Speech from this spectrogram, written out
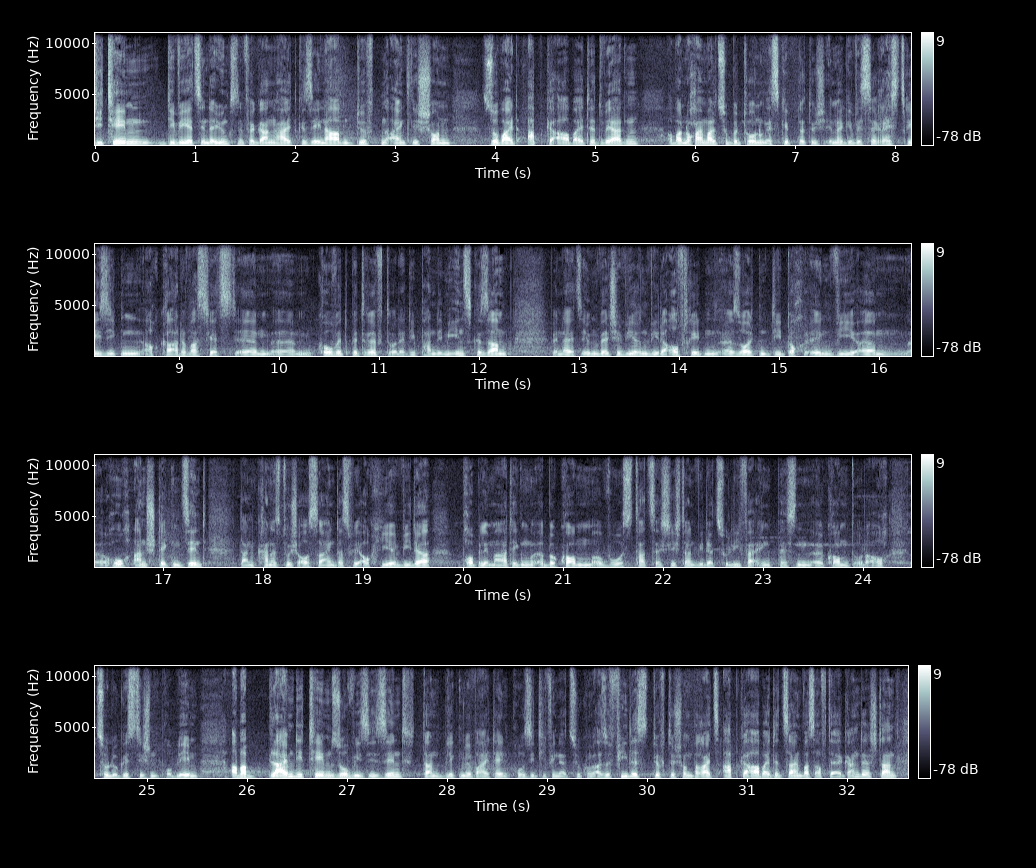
die Themen, die wir jetzt in der jüngsten Vergangenheit gesehen haben, dürften eigentlich schon soweit abgearbeitet werden. Aber noch einmal zur Betonung, es gibt natürlich immer gewisse Restrisiken, auch gerade was jetzt ähm, ähm, Covid betrifft oder die Pandemie insgesamt. Wenn da jetzt irgendwelche Viren wieder auftreten äh, sollten, die doch irgendwie ähm, hoch ansteckend sind, dann kann es durchaus sein, dass wir auch hier wieder Problematiken äh, bekommen, wo es tatsächlich dann wieder zu Lieferengpässen äh, kommt oder auch zu logistischen Problemen. Aber bleiben die Themen so, wie sie sind, dann blicken wir weiterhin positiv in der Zukunft. Also vieles dürfte schon bereits abgearbeitet sein, was auf der Agenda stand.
